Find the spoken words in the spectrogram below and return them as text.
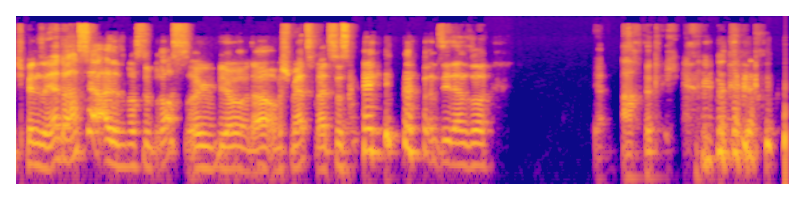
ich bin so, ja, du hast ja alles, was du brauchst irgendwie, oder um schmerzfrei zu sein. und sie dann so, ja, ach, wirklich?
